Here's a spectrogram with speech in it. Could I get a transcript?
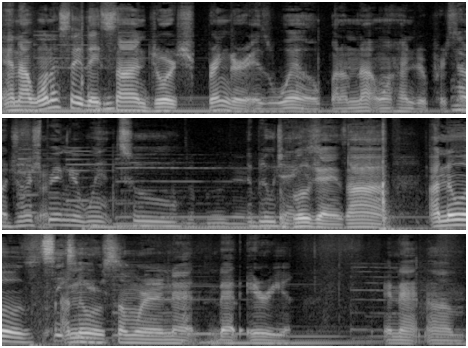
and I want to say they signed George Springer as well, but I'm not 100. percent No, George sure. Springer went to The Blue Jays. the Blue Jays. Blue Ah, I knew it was. Six I knew it was somewhere in that that area, in that um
